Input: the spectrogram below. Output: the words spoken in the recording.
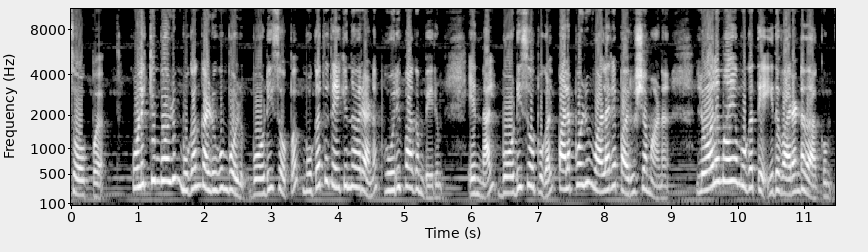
സോപ്പ്. കുളിക്കുമ്പോഴും മുഖം കഴുകുമ്പോഴും ബോഡി സോപ്പ് മുഖത്ത് തേക്കുന്നവരാണ് ഭൂരിഭാഗം പേരും. എന്നാൽ ബോഡി സോപ്പുകൾ പലപ്പോഴും വളരെ പരുഷമാണ്. ലോലമായ മുഖത്തെ ഇത് വരണ്ടതാക്കും.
